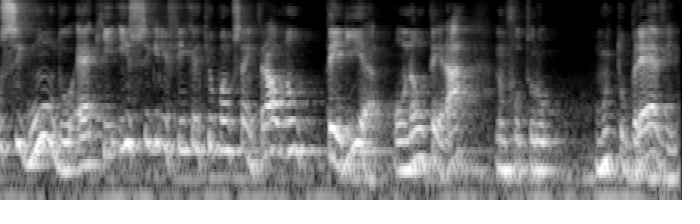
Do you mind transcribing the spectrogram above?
O segundo é que isso significa que o Banco Central não teria ou não terá, num futuro muito breve,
